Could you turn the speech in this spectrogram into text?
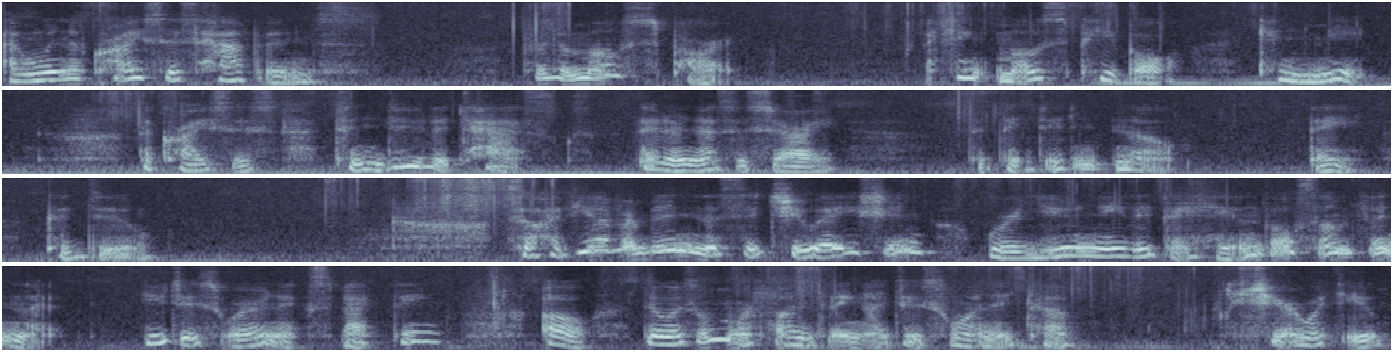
And when a crisis happens, for the most part, I think most people can meet the crisis to do the tasks that are necessary that they didn't know they could do. So have you ever been in a situation where you needed to handle something that you just weren't expecting? Oh, there was one more fun thing I just wanted to share with you.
